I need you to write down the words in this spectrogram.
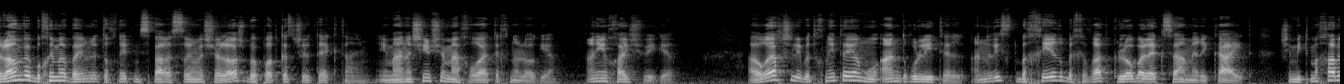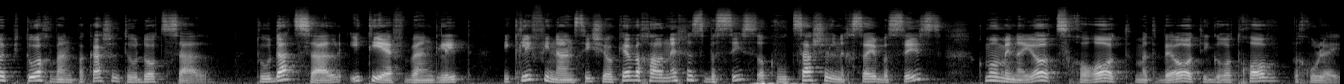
שלום וברוכים הבאים לתוכנית מספר 23 בפודקאסט של טק טיים, עם האנשים שמאחורי הטכנולוגיה. אני יוחאי שוויגר. האורח שלי בתוכנית היום הוא אנדרו ליטל, אנליסט בכיר בחברת גלובל אקס האמריקאית, שמתמחה בפיתוח והנפקה של תעודות סל. תעודת סל, ETF באנגלית, היא כלי פיננסי שעוקב אחר נכס בסיס או קבוצה של נכסי בסיס, כמו מניות, סחורות, מטבעות, אגרות חוב וכולי.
